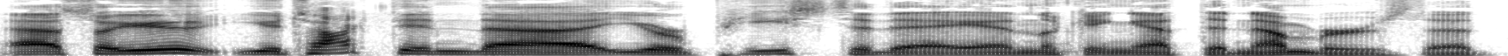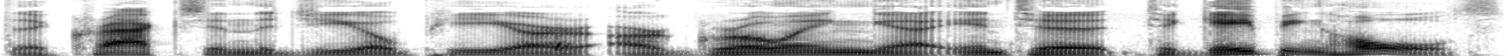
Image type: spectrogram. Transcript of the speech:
Uh, so you you talked in uh, your piece today, and looking at the numbers, that the cracks in the GOP are are growing uh, into to gaping holes.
